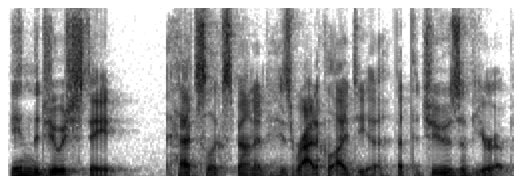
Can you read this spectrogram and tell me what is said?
In The Jewish State, Herzl expounded his radical idea that the Jews of Europe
